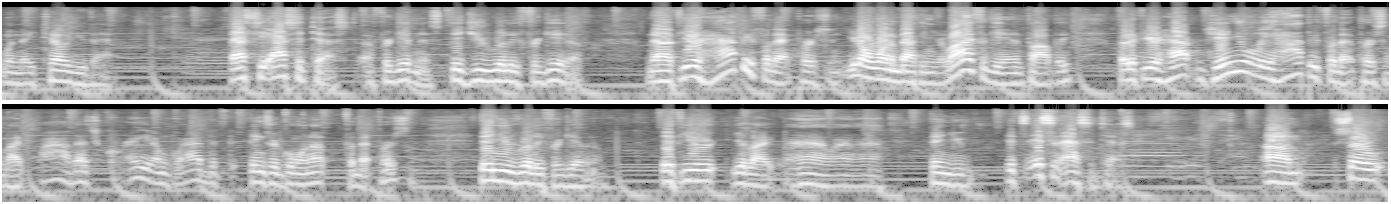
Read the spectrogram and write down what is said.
when they tell you that? That's the acid test of forgiveness. Did you really forgive? Now, if you're happy for that person, you don't want them back in your life again, probably. But if you're genuinely happy for that person, like, wow, that's great. I'm glad that th- things are going up for that person. Then you've really forgiven them. If you're you're like, ah, ah, ah, then you it's it's an acid test. Um, so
